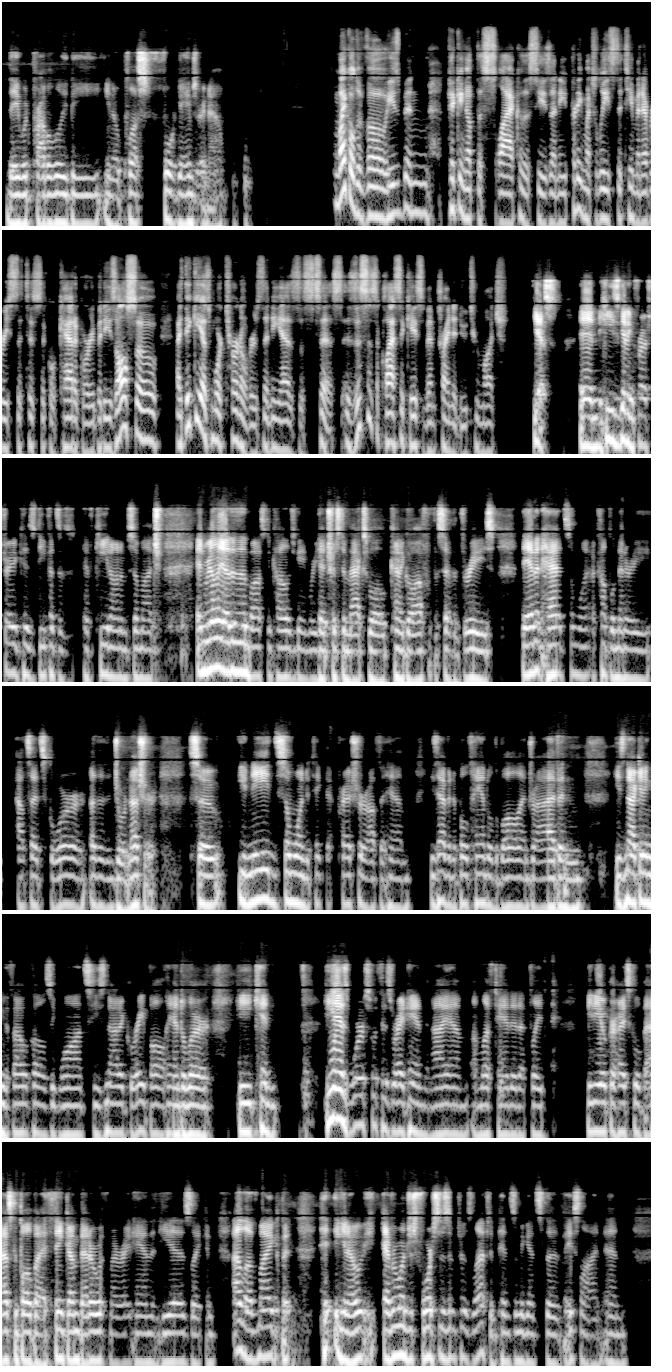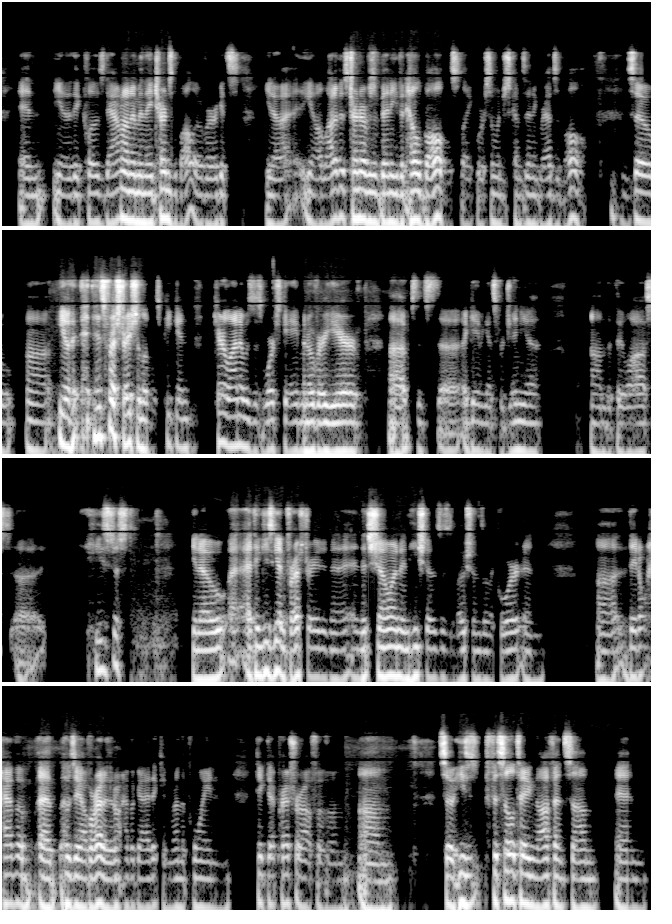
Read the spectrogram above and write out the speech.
they would probably be, you know, plus four games right now. Michael DeVoe, he's been picking up the slack of the season. He pretty much leads the team in every statistical category, but he's also, I think he has more turnovers than he has assists. Is this is a classic case of him trying to do too much? Yes. And he's getting frustrated because defenses have keyed on him so much. And really, other than the Boston College game where he had Tristan Maxwell kind of go off with the seven threes, they haven't had someone a complementary outside scorer other than Jordan Usher. So you need someone to take that pressure off of him. He's having to both handle the ball and drive, and he's not getting the foul calls he wants. He's not a great ball handler. He can, he is worse with his right hand than I am. I'm left-handed. I played mediocre high school basketball, but I think I'm better with my right hand than he is. Like, and I love Mike, but you know, everyone just forces him to his left and pins him against the baseline, and and you know they close down on him and they turns the ball over. It gets you know, you know, a lot of his turnovers have been even held balls, like where someone just comes in and grabs the ball. Mm-hmm. So, uh, you know, his frustration level is peaking. Carolina was his worst game in over a year uh, since uh, a game against Virginia um, that they lost. Uh, he's just, you know, I, I, think he's getting frustrated and, and, it's showing, and he shows his emotions on the court. And uh, they don't have a, a Jose Alvarado. They don't have a guy that can run the point and take that pressure off of him. Um, so he's facilitating the offense some and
